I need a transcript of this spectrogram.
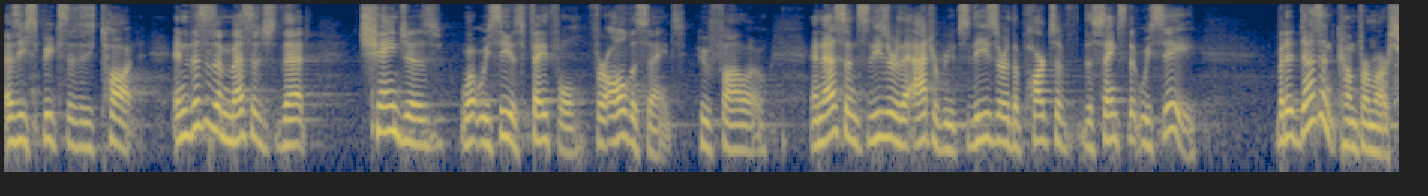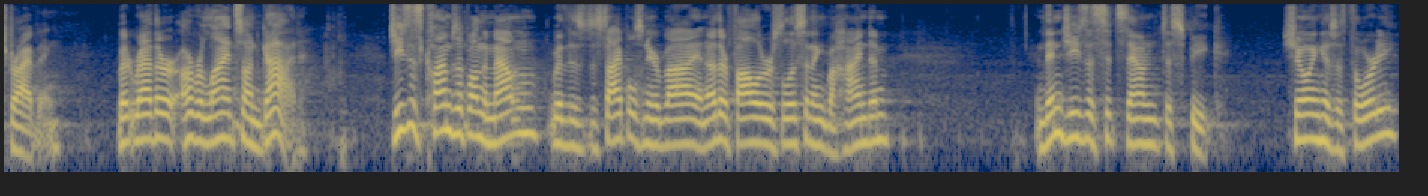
as he speaks, as he taught. And this is a message that changes what we see as faithful for all the saints who follow. In essence, these are the attributes, these are the parts of the saints that we see. But it doesn't come from our striving, but rather our reliance on God. Jesus climbs up on the mountain with his disciples nearby and other followers listening behind him. And then Jesus sits down to speak, showing his authority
